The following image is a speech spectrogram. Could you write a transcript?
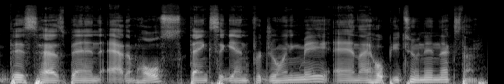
This has been Adam Hulse. Thanks again for joining me, and I hope you tune in next time.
